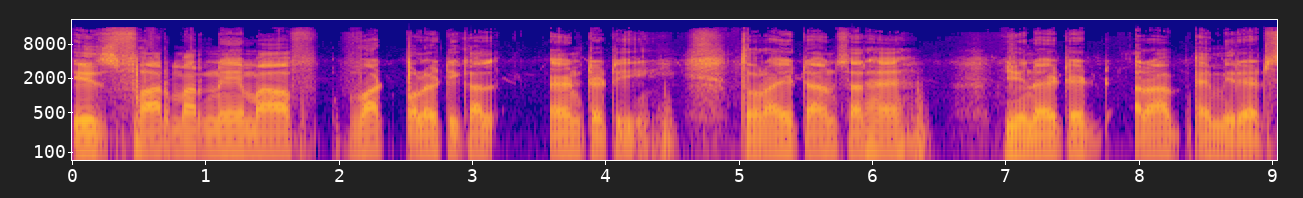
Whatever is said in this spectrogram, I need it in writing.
is former name of what political entity تو رائٹ آنسر ہے United Arab Emirates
